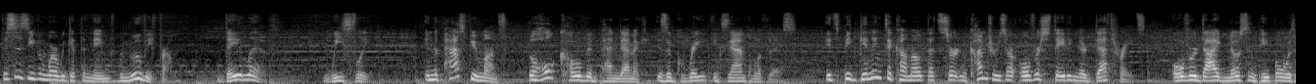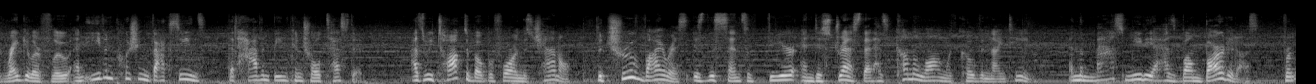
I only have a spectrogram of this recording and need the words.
This is even where we get the name of the movie from. They live, we sleep. In the past few months, the whole COVID pandemic is a great example of this. It's beginning to come out that certain countries are overstating their death rates, overdiagnosing people with regular flu, and even pushing vaccines that haven't been control tested. As we talked about before on this channel, the true virus is the sense of fear and distress that has come along with COVID-19. And the mass media has bombarded us from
